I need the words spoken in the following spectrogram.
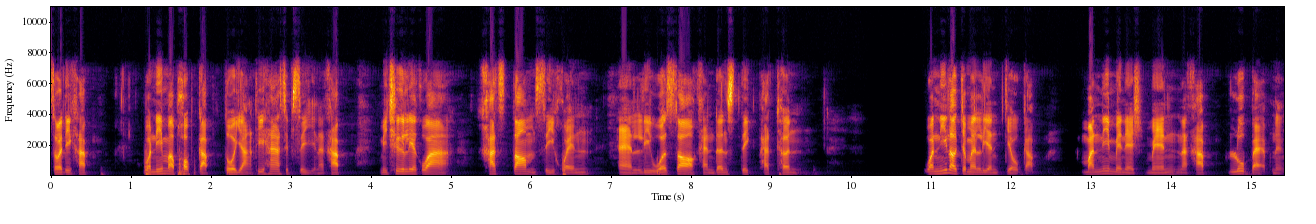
สวัสดีครับ วันนี้มาพบกับตัวอย่างที่ 54 นะครับ มีชื่อเรียกว่า Custom Sequence and Reversal Candlestick Pattern วันนี้เราจะมาเรียนเกี่ยวกับ Money Management นะครับ รูปแบบหนึ่ง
